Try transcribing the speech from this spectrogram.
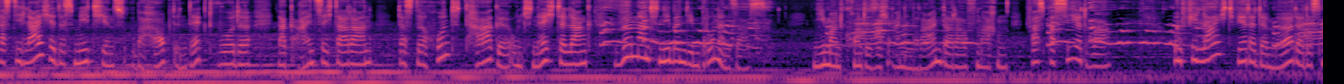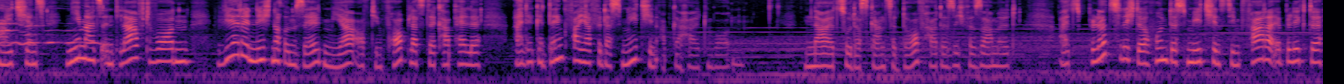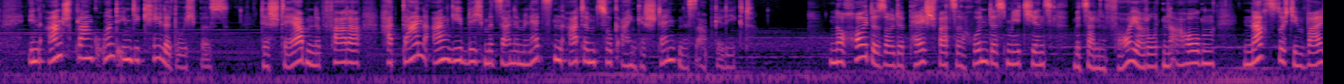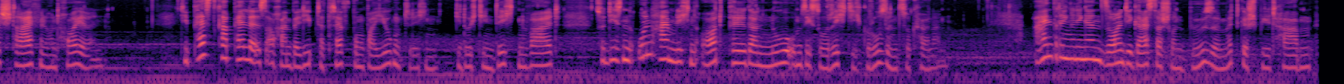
Dass die Leiche des Mädchens überhaupt entdeckt wurde, lag einzig daran, dass der Hund Tage und Nächte lang wimmernd neben dem Brunnen saß. Niemand konnte sich einen Reim darauf machen, was passiert war und vielleicht wäre der Mörder des Mädchens niemals entlarvt worden, wäre nicht noch im selben Jahr auf dem Vorplatz der Kapelle eine Gedenkfeier für das Mädchen abgehalten worden. Nahezu das ganze Dorf hatte sich versammelt, als plötzlich der Hund des Mädchens den Pfarrer erblickte, ihn ansprang und ihm die Kehle durchbiss. Der sterbende Pfarrer hat dann angeblich mit seinem letzten Atemzug ein Geständnis abgelegt. Noch heute soll der pechschwarze Hund des Mädchens mit seinen feuerroten Augen nachts durch den Wald streifen und heulen. Die Pestkapelle ist auch ein beliebter Treffpunkt bei Jugendlichen, die durch den dichten Wald zu diesem unheimlichen Ort pilgern, nur um sich so richtig gruseln zu können. Eindringlingen sollen die Geister schon böse mitgespielt haben,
